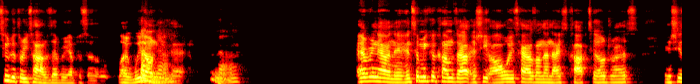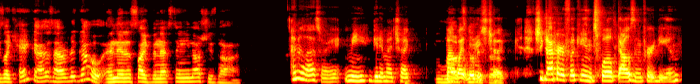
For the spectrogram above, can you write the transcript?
two to three times every episode. Like we Oh, don't no. need that. No. Every now and then, and Tamika comes out and she always has on a nice cocktail dress, and she's like, "Hey guys, how did it go?" And then it's like the next thing you know, she's gone. I know that's right. Me getting my check, my Love White Lotus check. She got her fucking twelve thousand per diem.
